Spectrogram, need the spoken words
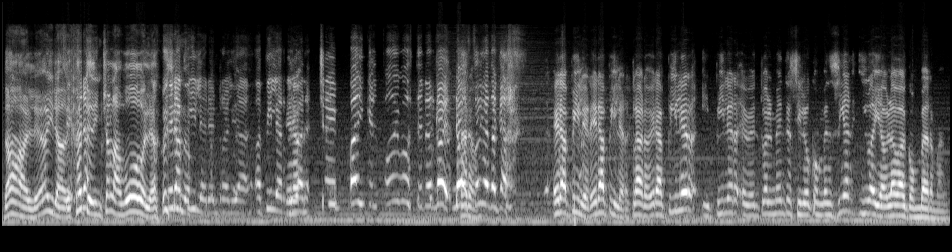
dale, Aira, Sí, dejate era- de hinchar las bolas. Era Diciendo, Piller en realidad. A Piller le Era- iban. Che, Michael, ¿podemos tener nave? No, Claro. salgan acá. Era Piller, era Piller, claro, era Piller y Piller eventualmente si lo convencían iba y hablaba con Berman.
